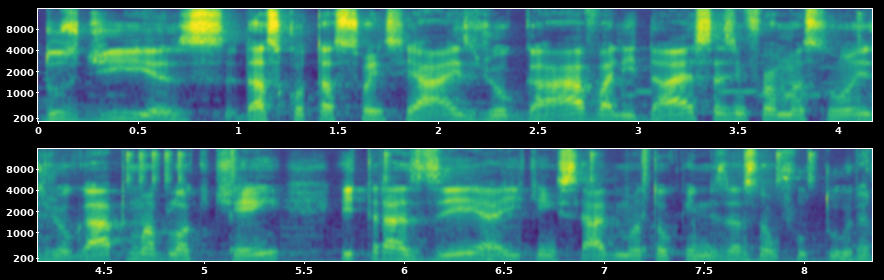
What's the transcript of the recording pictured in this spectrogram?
dos dias, das cotações reais, jogar, validar essas informações, jogar para uma blockchain e trazer aí, quem sabe, uma tokenização futura.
